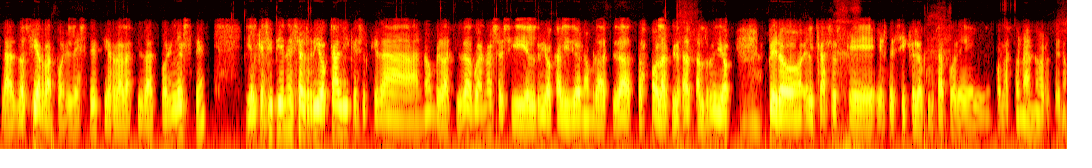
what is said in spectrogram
la- lo cierra por el este, cierra la ciudad por el este, y el que sí tiene es el río Cali, que es el que da nombre a la ciudad. Bueno, no sé si el río Cali dio nombre a la ciudad o la ciudad al río, pero el caso es que este sí que lo cruza por el por la zona norte, ¿no?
